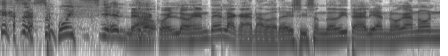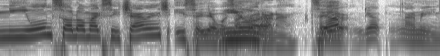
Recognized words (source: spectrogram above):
Eso es muy cierto. Les acuerdo, gente, la ganadora del season 2 de Italia no ganó ni un solo Maxi Challenge y se llevó Ni esa uno. corona. Se Yep. llevó- yep, I mean.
